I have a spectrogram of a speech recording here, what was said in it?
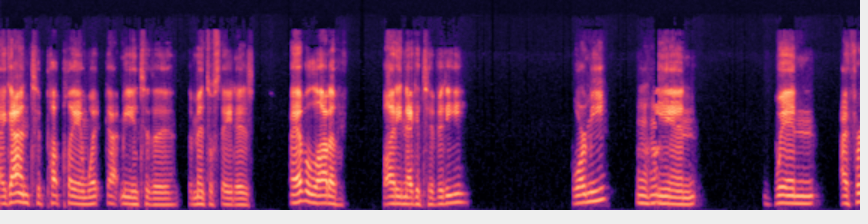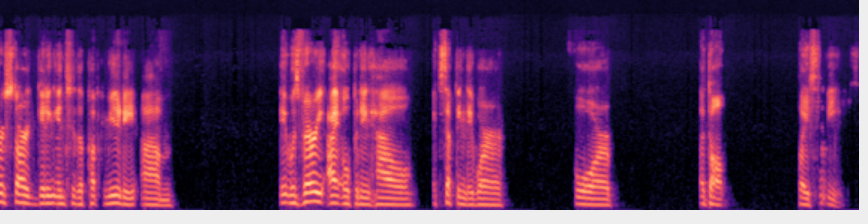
I got into pup play, and what got me into the the mental state is I have a lot of body negativity for me, mm-hmm. and when I first started getting into the pup community, um, it was very eye opening how accepting they were for adult place mm. themes.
